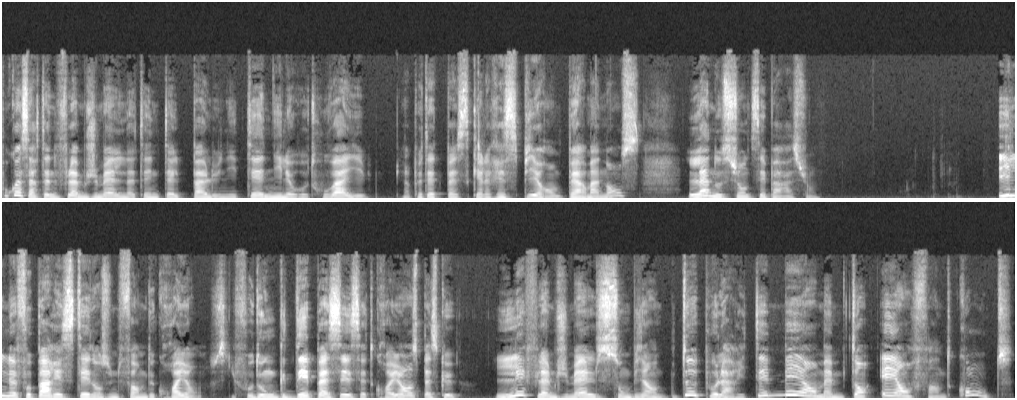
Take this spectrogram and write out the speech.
Pourquoi certaines flammes jumelles n'atteignent-elles pas l'unité ni les retrouvailles? Eh Bien peut-être parce qu'elles respirent en permanence la notion de séparation. Il ne faut pas rester dans une forme de croyance. Il faut donc dépasser cette croyance parce que les flammes jumelles sont bien deux polarités, mais en même temps et en fin de compte,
